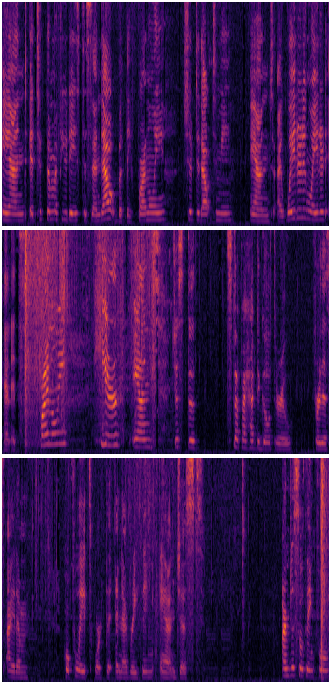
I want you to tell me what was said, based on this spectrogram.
And it took them a few days to send out, but they finally shipped it out to me. And I waited and waited and it's finally here. And just the stuff I had to go through for this item hopefully it's worth it and everything and just I'm just so thankful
